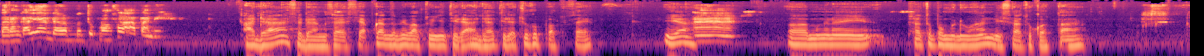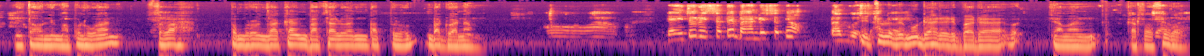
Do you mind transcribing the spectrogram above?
barangkali yang dalam bentuk novel apa nih ada, sedang saya siapkan, tapi waktunya tidak ada, tidak cukup waktu saya. Iya, hmm. uh, mengenai satu pembunuhan di suatu kota di tahun 50-an setelah pemberontakan Batalion 40, 426. Oh, wow. Dan itu risetnya, bahan risetnya bagus? Itu okay. lebih mudah daripada zaman Kartosuro. Ya.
